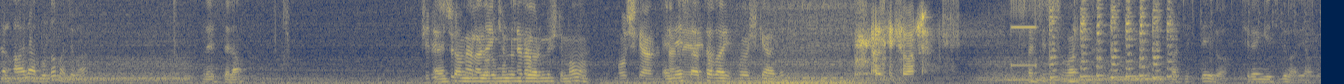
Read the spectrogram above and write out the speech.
Sen hala burada mı acaba? Ne selam. En Filiz son Türkmen bir yorumunu aleykümselam. görmüştüm ama. Hoş geldin sen de Enes yayına. Atalay hoş geldin. Kasis var. Asist var. Fasist değil o. Tren geçidi var yavrum.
